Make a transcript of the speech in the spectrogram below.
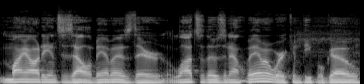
my audience is Alabama. Is there lots of those in Alabama? Where can people go?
